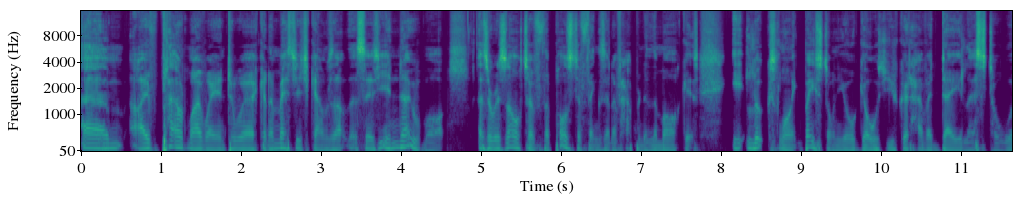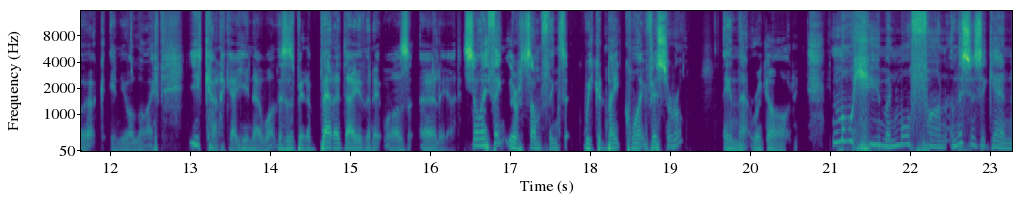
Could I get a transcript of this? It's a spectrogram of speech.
um, I've ploughed my way into work and a message comes up that says, you know what, as a result of the positive things that have happened in the markets, it looks like based on your goals, you could have a day less to work in your life. You kind of go, you know what, this has been a better day than it was earlier. So I think there are some things that we could make quite visceral in that regard. More human, more fun. And this is again,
